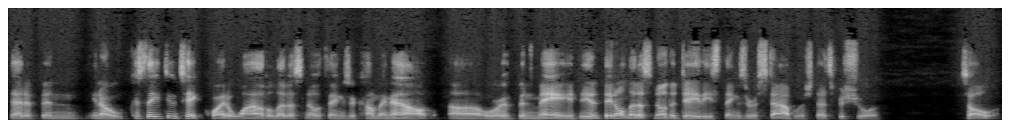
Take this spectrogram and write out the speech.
that have been, you know, because they do take quite a while to let us know things are coming out uh, or have been made. They, they don't let us know the day these things are established. That's for sure. So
